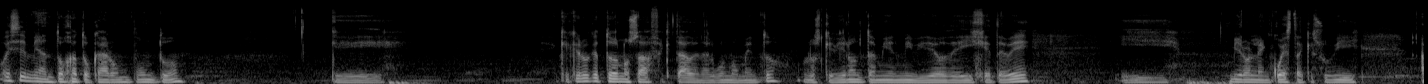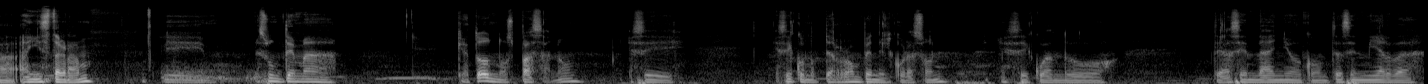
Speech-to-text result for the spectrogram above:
hoy se me antoja tocar un punto que, que creo que a todos nos ha afectado en algún momento. Los que vieron también mi video de IGTV y vieron la encuesta que subí a, Instagram. Eh, es un tema que a todos nos pasa, ¿no? Ese, ese cuando te rompen el corazón, ese cuando te hacen daño, cuando te hacen mierda.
